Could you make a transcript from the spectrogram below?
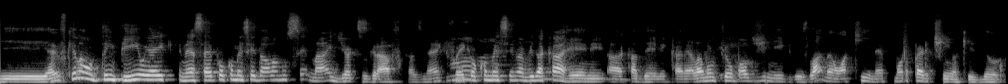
E aí eu fiquei lá um tempinho, e aí nessa época eu comecei a dar aula no Senai de artes gráficas, né? Que foi ah. aí que eu comecei minha vida acadêmica, né? Lá no Teobaldo de Nigres, lá não, aqui, né? Moro pertinho aqui do,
